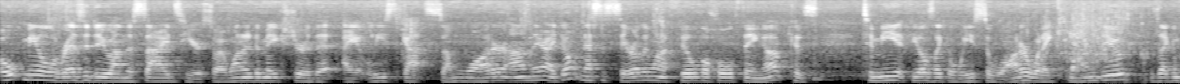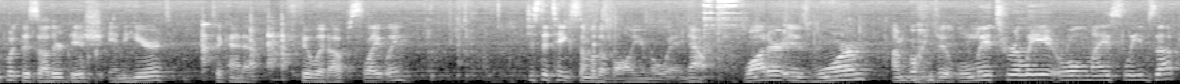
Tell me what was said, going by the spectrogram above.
oatmeal residue on the sides here, so I wanted to make sure that I at least got some water on there. I don't necessarily want to fill the whole thing up because to me it feels like a waste of water. What I can do is I can put this other dish in here to kind of fill it up slightly just to take some of the volume away. Now, water is warm. I'm going to literally roll my sleeves up.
